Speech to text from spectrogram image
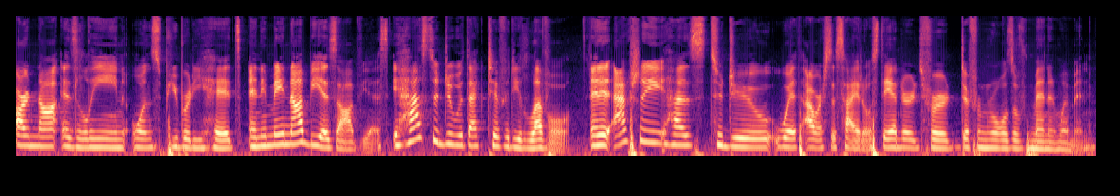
are not as lean once puberty hits, and it may not be as obvious. It has to do with activity level, and it actually has to do with our societal standards for different roles of men and women.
